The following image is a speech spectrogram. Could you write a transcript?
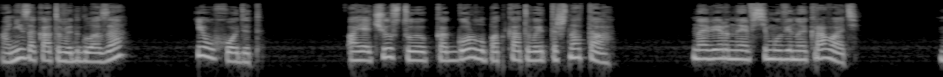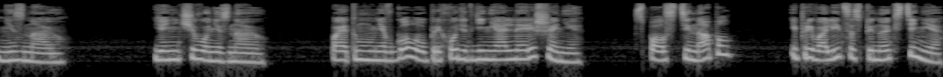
Они закатывают глаза и уходят. А я чувствую, как горлу подкатывает тошнота. Наверное, всему виной кровать. Не знаю. Я ничего не знаю. Поэтому мне в голову приходит гениальное решение — сползти на пол и привалиться спиной к стене,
